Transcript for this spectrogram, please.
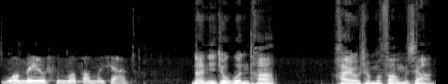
我没有什么放不下的。那你就问他，还有什么放不下的？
